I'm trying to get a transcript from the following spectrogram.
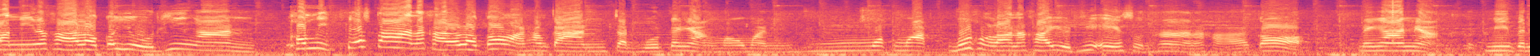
ตอนนี้นะคะเราก็อยู่ที่งานคอมิกเฟสตานะคะ แล้วเราก็มาทำการจัดบูธกันอย่างเมามันมากมากบูธของเรานะคะอยู่ที่ A05 นะคะ ก็ในงานเนี่ยมีเป็น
